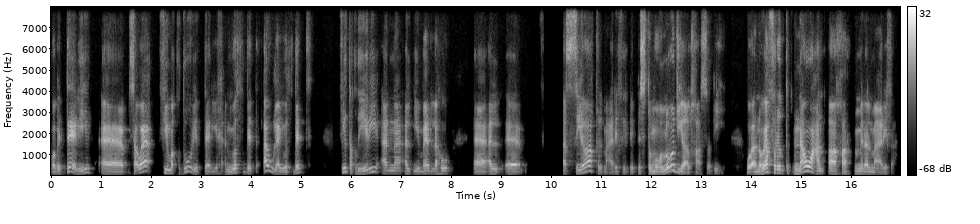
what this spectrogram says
وبالتالي آه، سواء في مقدور التاريخ أن يثبت أو لا يثبت في تقديري أن الإيمان له آه، آه، السياق المعرفي الإبستمولوجيا الخاصة به وأنه يفرض نوعا آخر من المعرفة. آه،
